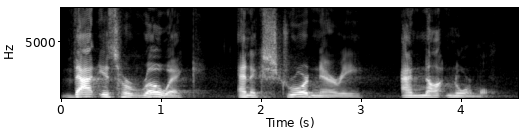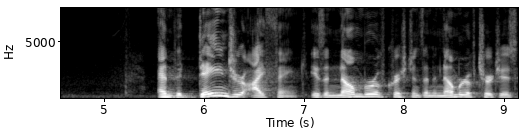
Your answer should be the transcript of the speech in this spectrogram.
that is heroic and extraordinary and not normal. And the danger, I think, is a number of Christians and a number of churches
